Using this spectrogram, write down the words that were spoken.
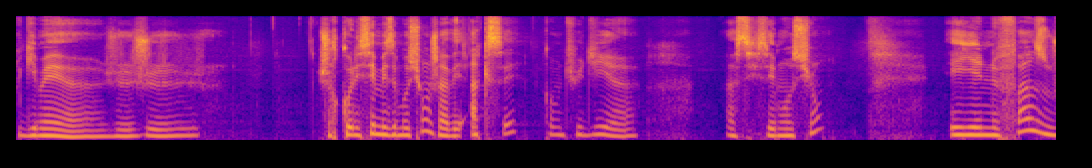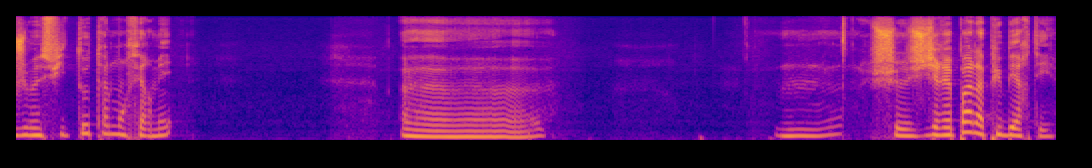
euh, je, je, reconnaissais mes émotions, j'avais accès, comme tu dis, euh, à ces émotions. Et il y a une phase où je me suis totalement fermé. Euh, je, je dirais pas la puberté.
